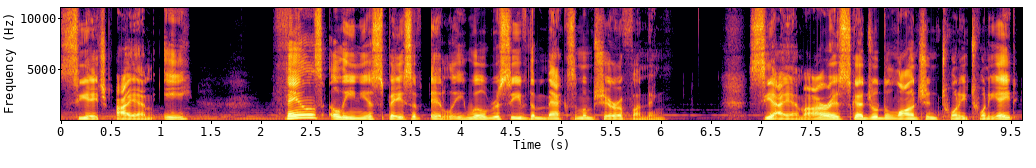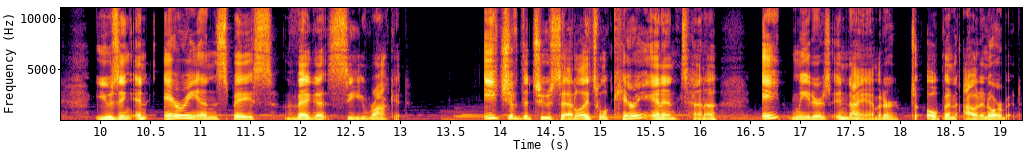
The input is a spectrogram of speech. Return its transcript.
CHIME, Thales Alenia Space of Italy will receive the maximum share of funding. CIMR is scheduled to launch in 2028 using an Arianespace Vega C rocket. Each of the two satellites will carry an antenna 8 meters in diameter to open out in orbit.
